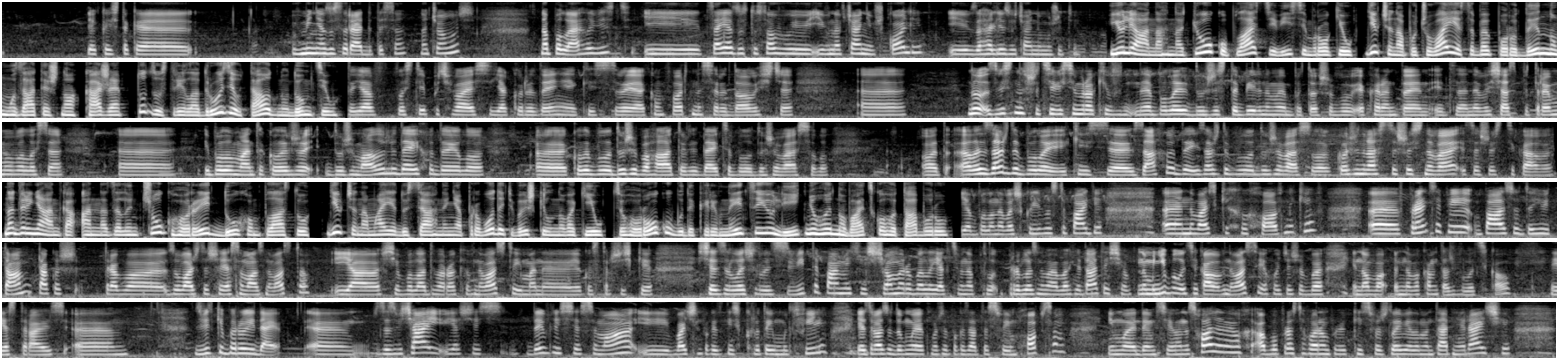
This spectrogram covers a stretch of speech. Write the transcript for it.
якесь таке вміння зосередитися на чомусь, наполегливість. І це я застосовую і в навчанні в школі, і взагалі в звичайному житті. Юліана Гнатюк у пласті 8 років. Дівчина почуває себе по-родинному затишно. Каже, тут зустріла друзів та однодумців. Я в пласті почуваюся як у родині, якесь своє комфортне середовище. Е, ну, звісно, що ці вісім років не були дуже стабільними, бо то, що був і карантин, і це не весь час підтримувалося. Е, і були моменти, коли вже дуже мало людей ходило. Е, коли було дуже багато людей, це було дуже весело. От, але завжди були якісь е, заходи, і завжди було дуже весело. Кожен раз це щось нове і це щось цікаве. Надвірнянка Анна Зеленчук горить духом пласту. Дівчина має досягнення, проводить вишкіл новаків. Цього року буде керівницею літнього новацького табору. Я була на вишколі в листопаді е, новацьких виховників. Е, В принципі, базу дають там. Також треба зауважити, що я сама з новацтва. І я ще була два роки в новацтві, і в мене якось трошечки ще залишились звідти пам'яті, що ми робили, як це воно приблизно має виглядати. Щоб ну мені було цікаво в новацтві. Я хочу, щоб і нова новакам теж було цікаво. Я стараюсь. Е, Звідки беру ідею? Е, зазвичай я щось дивлюся сама і бачу, наприклад, якийсь крутий мультфільм. Я зразу думаю, як можна показати своїм хлопцям, і ми дивимося його на сходинах, або просто говоримо про якісь важливі елементарні речі,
